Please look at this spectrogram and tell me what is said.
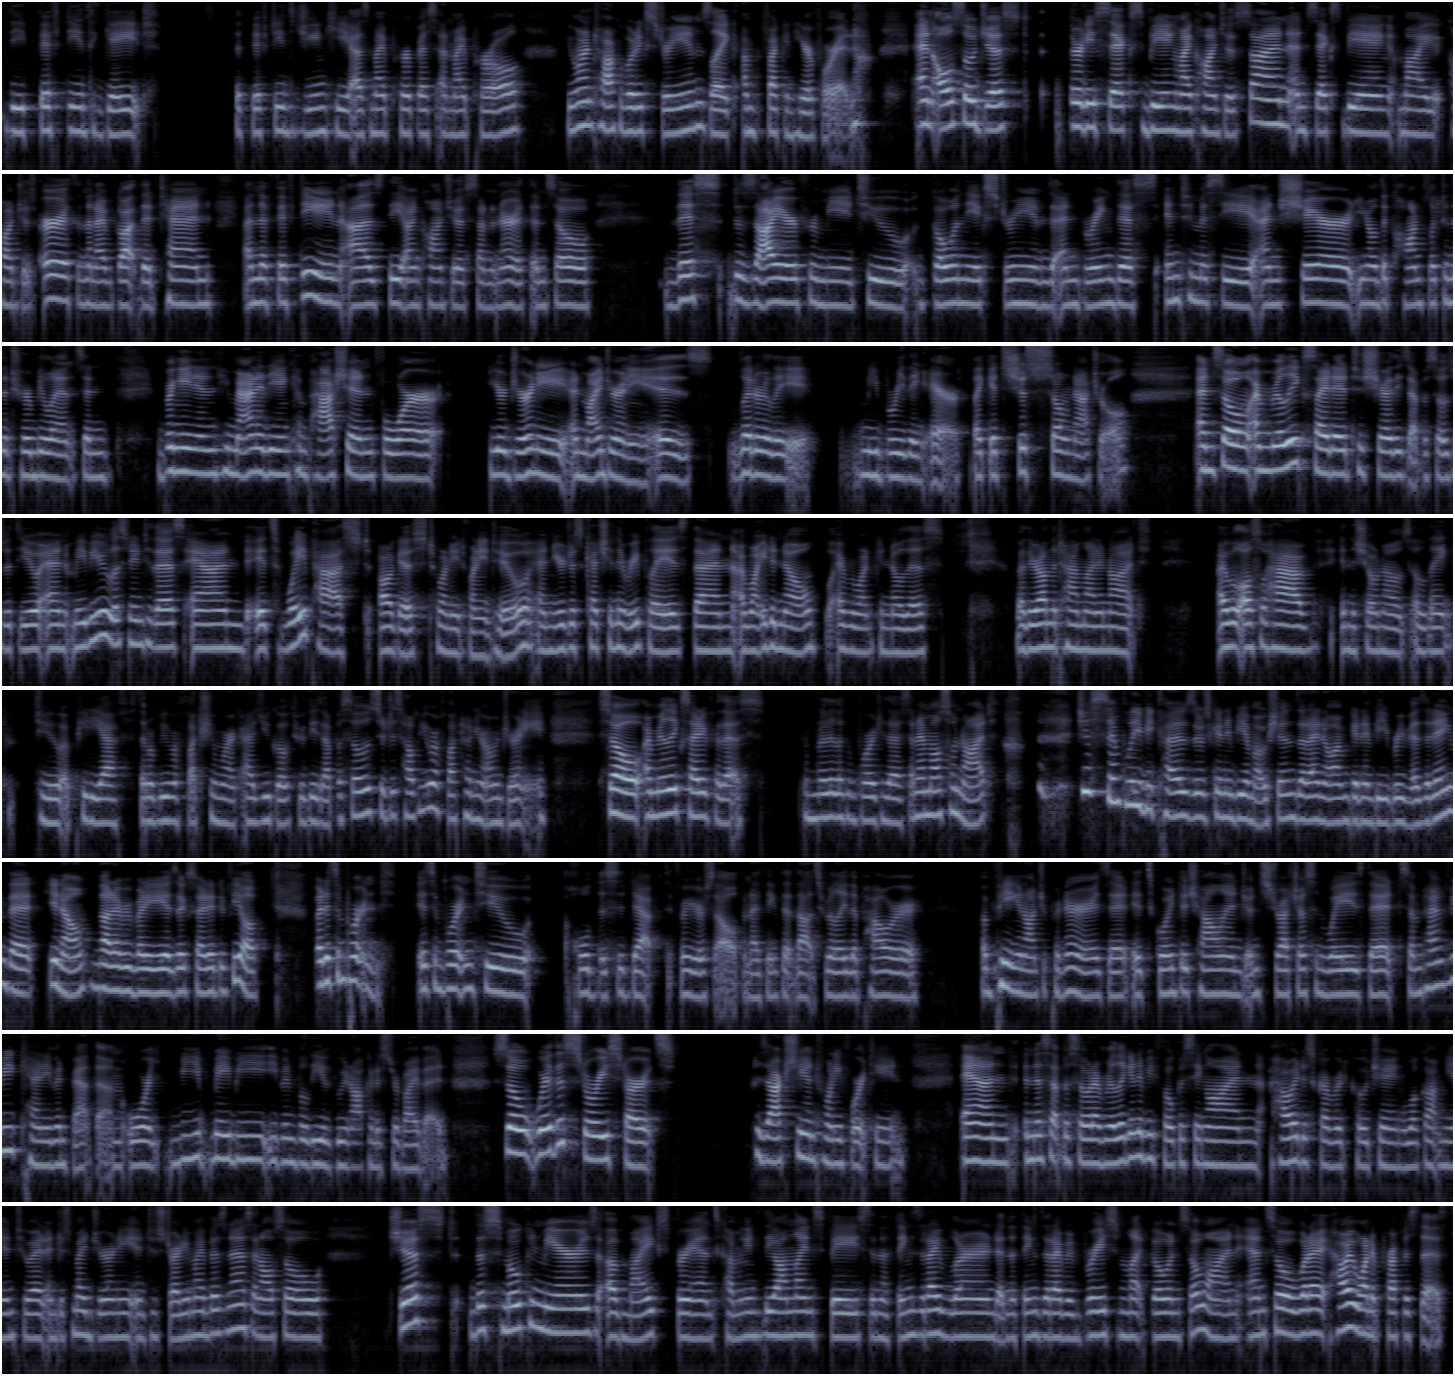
the 15th gate, the 15th gene key as my purpose and my pearl, you want to talk about extremes, like I'm fucking here for it. and also just 36 being my conscious sun and 6 being my conscious earth and then I've got the 10 and the 15 as the unconscious sun and earth and so this desire for me to go in the extremes and bring this intimacy and share you know the conflict and the turbulence and bringing in humanity and compassion for your journey and my journey is literally me breathing air. Like it's just so natural. And so I'm really excited to share these episodes with you. And maybe you're listening to this and it's way past August 2022 and you're just catching the replays. Then I want you to know, well, everyone can know this, whether you're on the timeline or not. I will also have in the show notes a link to a PDF that'll be reflection work as you go through these episodes to just help you reflect on your own journey. So I'm really excited for this. I'm really looking forward to this. And I'm also not, just simply because there's going to be emotions that I know I'm going to be revisiting that, you know, not everybody is excited to feel. But it's important. It's important to hold this in depth for yourself. And I think that that's really the power of being an entrepreneur is that it's going to challenge and stretch us in ways that sometimes we can't even fathom or we maybe even believe we're not going to survive it. So, where this story starts is actually in 2014. And in this episode, I'm really going to be focusing on how I discovered coaching, what got me into it, and just my journey into starting my business, and also just the smoke and mirrors of my experience coming into the online space and the things that I've learned and the things that I've embraced and let go and so on. And so what I how I want to preface this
